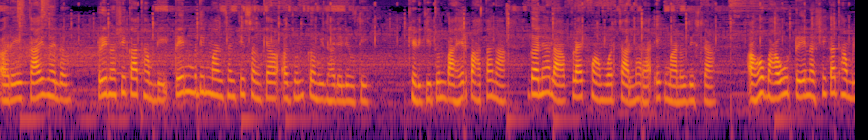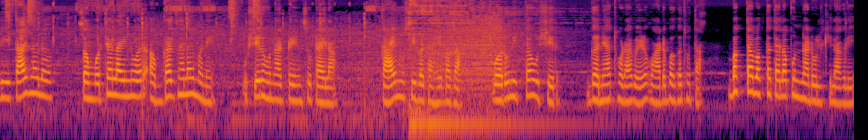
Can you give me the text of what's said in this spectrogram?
अरे काय झालं? ट्रेन अशी का थांबली? ट्रेनमधील माणसांची संख्या अजून कमी झालेली होती. खिडकीतून बाहेर पाहताना गण्याला प्लॅटफॉर्मवर चालणारा एक माणूस दिसला. अहो भाऊ ट्रेन अशी का थांबली? काय झालं? समोरच्या लाईनवर अपघात झालाय म्हणे. उशीर होणार ट्रेन सुटायला. काय मुसीबत आहे बघा. वरून इतका उशीर. गण्या थोडा वेळ वाट बघत होता. बघता बघता त्याला पुन्हा डोलकी लागली.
